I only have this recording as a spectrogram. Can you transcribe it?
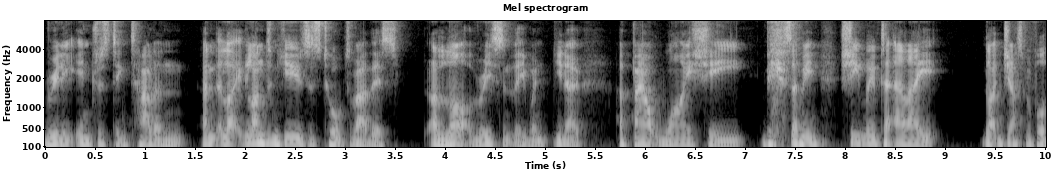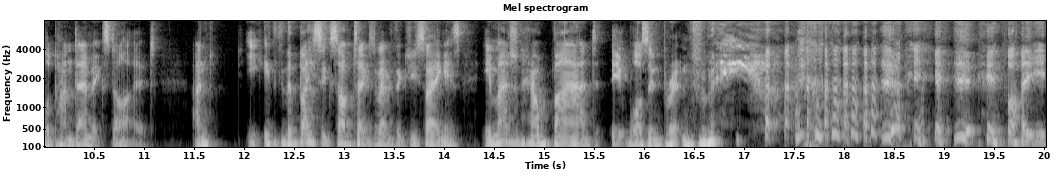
really interesting talent. And like London Hughes has talked about this a lot recently. When you know about why she because I mean she moved to LA like just before the pandemic started and. The basic subtext of everything she's saying is: Imagine how bad it was in Britain for me. if I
